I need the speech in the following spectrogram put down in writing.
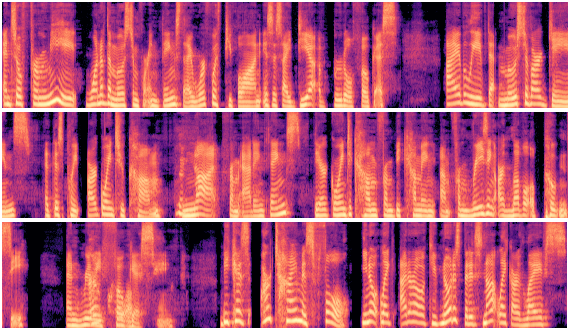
And so for me, one of the most important things that I work with people on is this idea of brutal focus. I believe that most of our gains at this point are going to come not from adding things. They're going to come from becoming, um, from raising our level of potency and really oh, cool. focusing because our time is full. You know, like, I don't know if you've noticed, but it's not like our lives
